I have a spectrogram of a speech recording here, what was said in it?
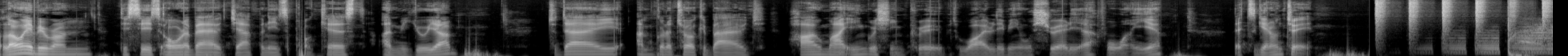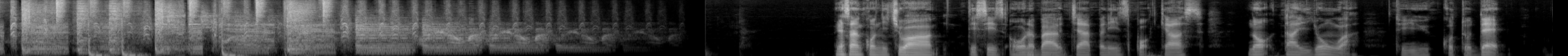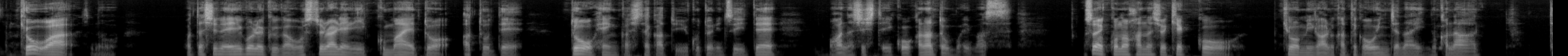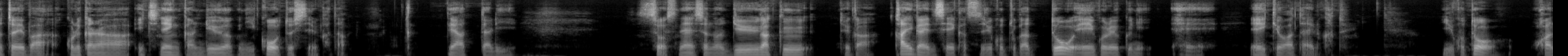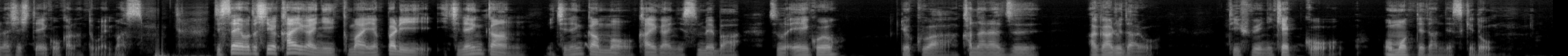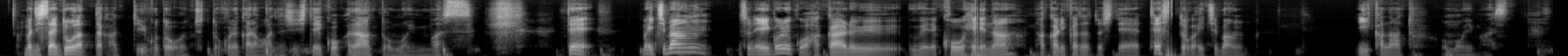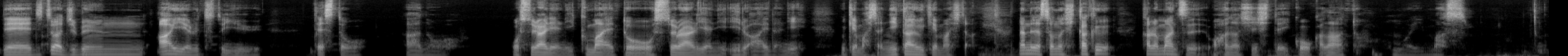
Hello everyone, this is all about Japanese podcast. I'm Yuya. Today I'm gonna talk about how my English improved while living in Australia for one year. Let's get on to it. 皆さんこんにちは。This is all about Japanese podcast の第4話 ということで、今日はその私の英語力がオーストラリアに行く前と後でどう変化したかということについてお話ししていこうかなと思います。おそらくこの話は結構興味がある方が多いんじゃないのかな。例えば、これから1年間留学に行こうとしている方であったり、そうですね、その留学というか、海外で生活することがどう英語力に、えー影響を与えるかということをお話ししていこうかなと思います。実際私が海外に行く前、やっぱり1年間、1年間も海外に住めば、その英語力は必ず上がるだろうっていうふうに結構思ってたんですけど、まあ実際どうだったかっていうことをちょっとこれからお話ししていこうかなと思います。で、まあ一番その英語力を測る上で公平な測り方としてテストが一番いいかなと思います。で、実は自分 IELTS というテストをあの、オーストラリアに行く前とオーストラリアにいる間に受けました。2回受けました。なのでその比較からまずお話ししていこうかなと思います。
